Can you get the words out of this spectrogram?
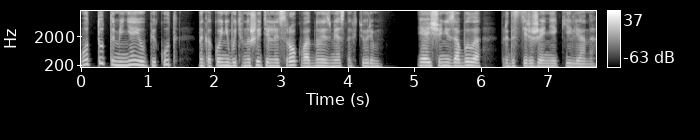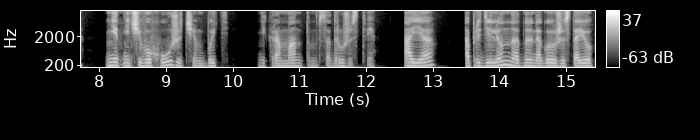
Вот тут-то меня и упекут на какой-нибудь внушительный срок в одной из местных тюрем. Я еще не забыла предостережение Килиана. Нет ничего хуже, чем быть некромантом в содружестве. А я определенно одной ногой уже стою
